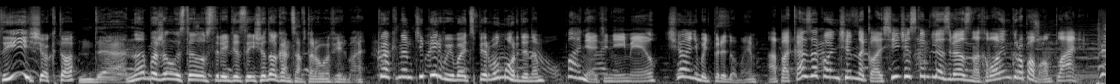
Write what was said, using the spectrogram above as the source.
Ты еще кто? Да, нам, пожалуй, стоило встретиться еще до конца второго фильма. Как нам теперь воевать с Первым Орденом? Понятия не имею. Что-нибудь придумаем. А пока закончим на классическом для Звездных войн групповом плане. Да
